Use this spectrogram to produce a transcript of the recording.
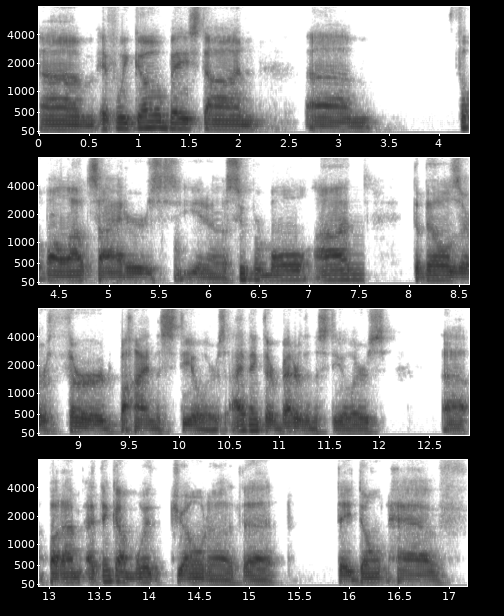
Um, if we go based on um, football outsiders, you know, Super Bowl odds, the Bills are third behind the Steelers. I think they're better than the Steelers, uh, but I'm I think I'm with Jonah that they don't have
